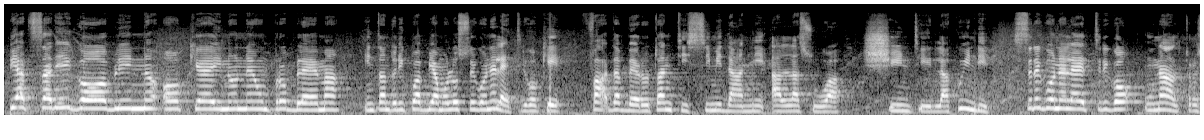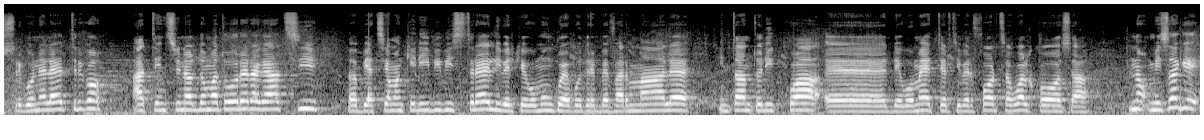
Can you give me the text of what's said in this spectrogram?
Piazza dei goblin, ok, non è un problema. Intanto di qua abbiamo lo stregone elettrico che fa davvero tantissimi danni alla sua scintilla. Quindi stregone elettrico, un altro stregone elettrico. Attenzione al domatore, ragazzi piazziamo anche dei pipistrelli perché comunque potrebbe far male. Intanto di qua eh, devo metterti per forza qualcosa. No mi sa che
